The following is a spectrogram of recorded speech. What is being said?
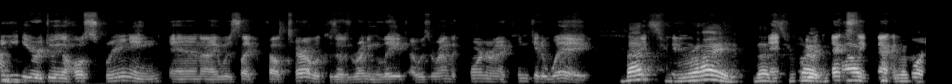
thinking you were doing a whole screening, and I was like felt terrible because I was running late. I was around the corner and I couldn't get away. That's right. That's and we were right. texting back and forth.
